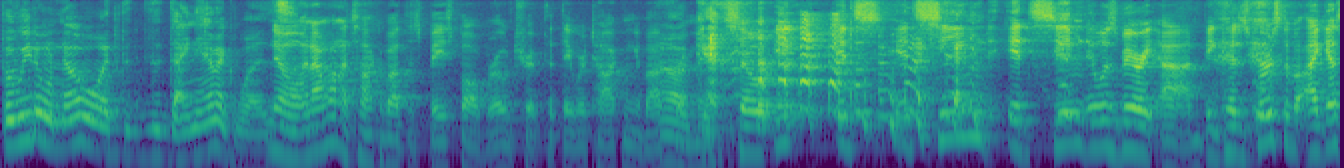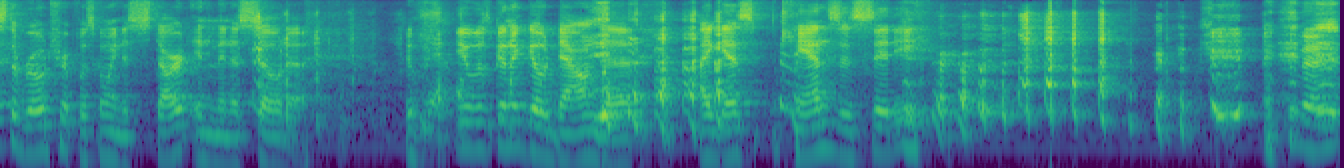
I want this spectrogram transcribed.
but we don't know what the, the dynamic was No, and I want to talk about this baseball road trip that they were talking about for Oh, a minute. God. So it, it's it seemed it seemed it was very odd because first of all, I guess the road trip was going to start in Minnesota. It, was- it was going to go down to, I guess, Kansas City. and, then,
